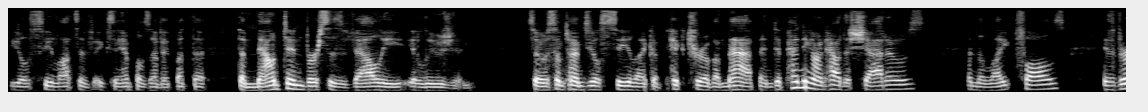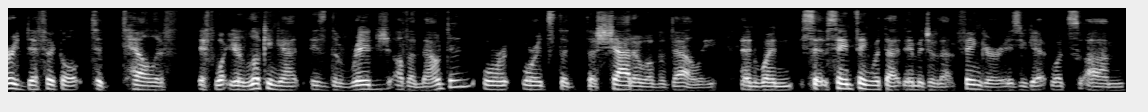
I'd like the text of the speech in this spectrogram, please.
you'll see lots of examples of it, but the, the mountain versus valley illusion. So sometimes you'll see like a picture of a map and depending on how the shadows and the light falls, it's very difficult to tell if, if what you're looking at is the ridge of a mountain or, or it's the, the shadow of a valley. And when, same thing with that image of that finger is you get what's, um,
